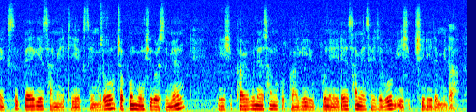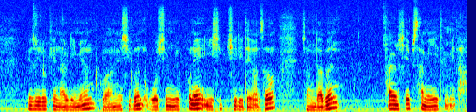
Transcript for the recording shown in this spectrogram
x 빼기 3의 dx이므로 적분 공식을 쓰면 28분의 3 곱하기 6분의 1의 3의 세제곱 27이 됩니다. 그래서 이렇게 날리면 구하는 식은 56분의 27이 되어서 정답은 83이 됩니다.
